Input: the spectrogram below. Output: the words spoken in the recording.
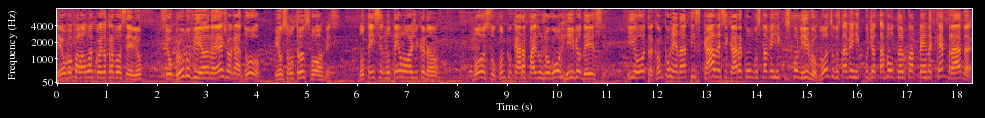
Eu vou falar uma coisa para você, viu? Se o Bruno Viana é jogador, eu sou um Transformers. Não tem, não tem lógica, não. Moço, como que o cara faz um jogo horrível desse? E outra, como que o Renato escala esse cara com o Gustavo Henrique disponível? Moço, o Gustavo Henrique podia estar tá voltando com a perna quebrada.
